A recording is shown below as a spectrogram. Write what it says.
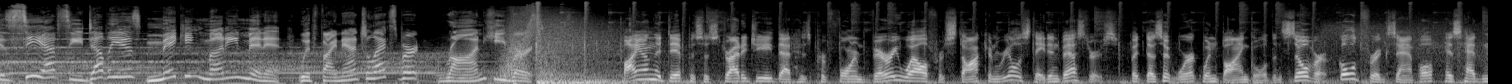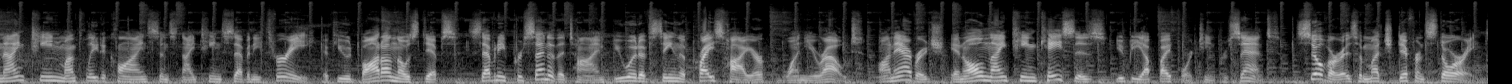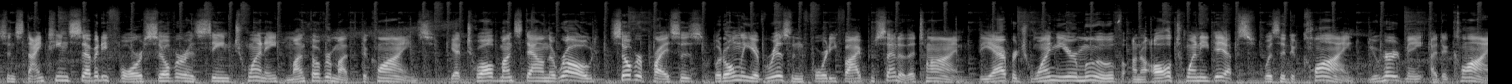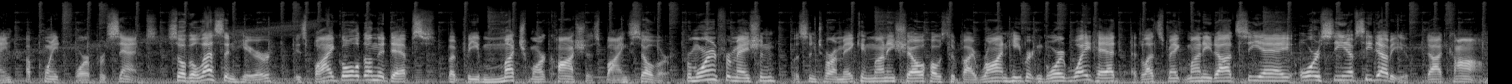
is CFCW's Making Money Minute with financial expert Ron Hebert. Buy on the dip is a strategy that has performed very well for stock and real estate investors, but does it work when buying gold and silver? Gold, for example, has had 19 monthly declines since 1973. If you had bought on those dips 70% of the time, you would have seen the price higher one year out. On average, in all 19 cases, you'd be up by 14%. Silver is a much different story. Since 1974, silver has seen 20 month over month declines. Yet 12 months down the road, silver prices would only have risen 45% of the time. The average one year move on all 20 dips was a decline. You heard me, a decline of 0.4%. So the lesson here is buy gold on the dips, but be much more cautious buying silver. For more information, listen to our Making Money show hosted by Ron Hebert and Gord Whitehead at letsmakemoney.ca or cfcw.com.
